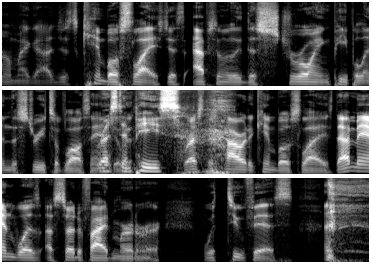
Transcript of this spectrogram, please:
Oh my God! Just Kimbo Slice, just absolutely destroying people in the streets of Los Angeles. Rest in peace. Rest in power to Kimbo Slice. That man was a certified murderer with two fists.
